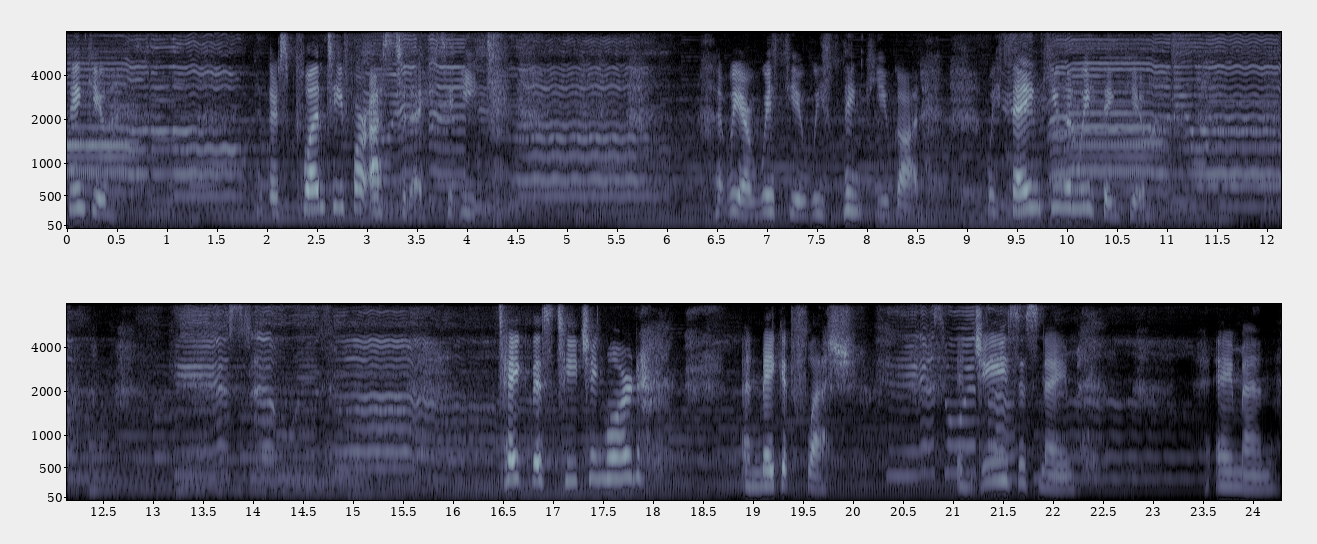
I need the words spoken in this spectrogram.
Thank you that there's plenty for us today to eat. That we are with you. We thank you, God. We thank you and we thank you. Take this teaching, Lord, and make it flesh. In Jesus' name, amen.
